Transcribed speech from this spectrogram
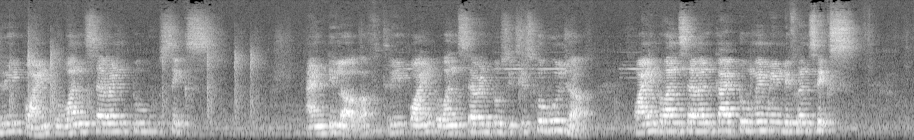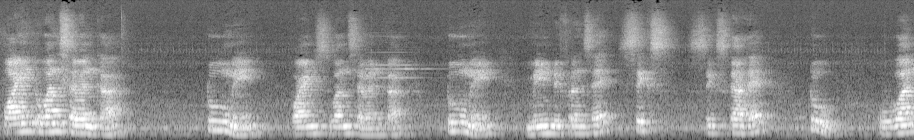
3.1726 एंटी लॉग ऑफ़ 3.1726 इसको भूल जाओ। 0.17 का 2 में मीन डिफरेंस 6 0.17 का टू में पॉइंट वन सेवन का टू में मीन डिफरेंस है सिक्स सिक्स का है two one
